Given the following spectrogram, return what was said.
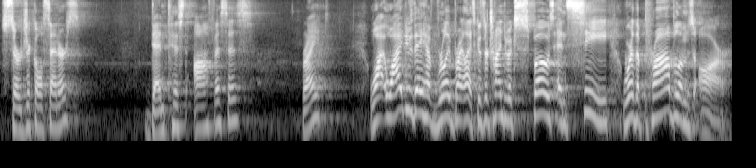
surgical centers, dentist offices, right? Why, why do they have really bright lights? Because they're trying to expose and see where the problems are,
